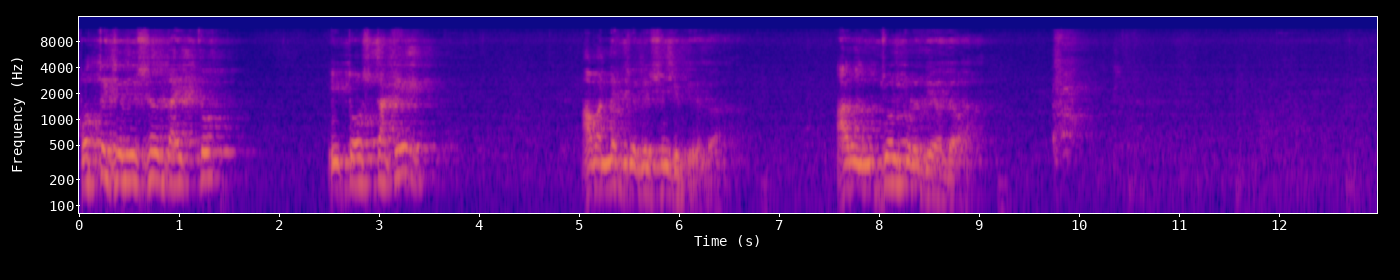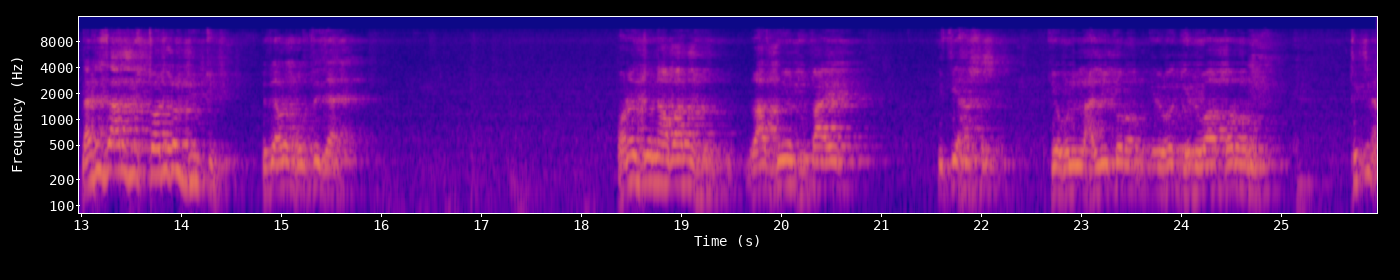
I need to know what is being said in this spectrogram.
প্রত্যেক জেনারেশনের দায়িত্ব এই টর্চটাকে আমার নেক্সট জেনারেশনকে দিয়ে দেওয়া। আরও উজ্জ্বল করে দিয়ে দেওয়া। That is our historical duty যদি আমরা বলতে যাই। অনেকজন আবার রাজনীতি ঢুকায়, ইতিহাসে। কেউ বলে লালীকরণ, কেউ গেরুয়াকরণ। ঠিক না?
